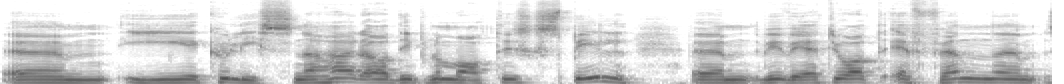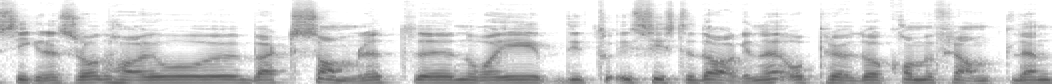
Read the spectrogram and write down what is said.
i kulissene her av diplomatisk spill. Vi vet jo at FN, eh, sikkerhetsråd, har jo vært samlet eh, nå i de, to, i siste dagene og prøvd å komme fram til en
